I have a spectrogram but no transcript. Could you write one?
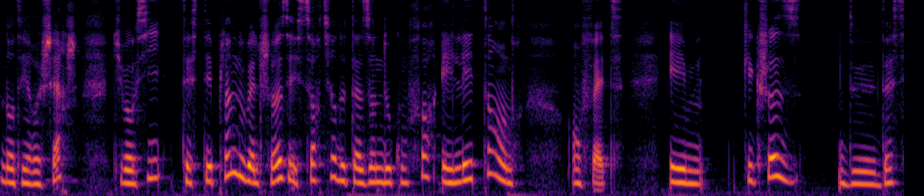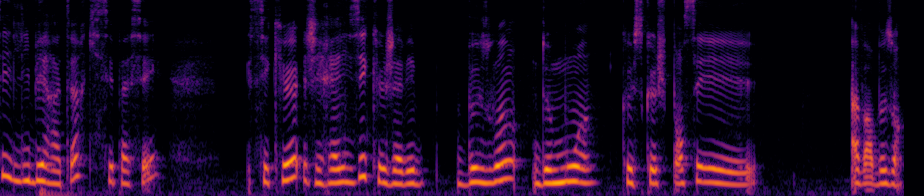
dans tes recherches, tu vas aussi tester plein de nouvelles choses et sortir de ta zone de confort et l'étendre en fait. Et hum, quelque chose d'assez libérateur qui s'est passé, c'est que j'ai réalisé que j'avais besoin de moins que ce que je pensais avoir besoin.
